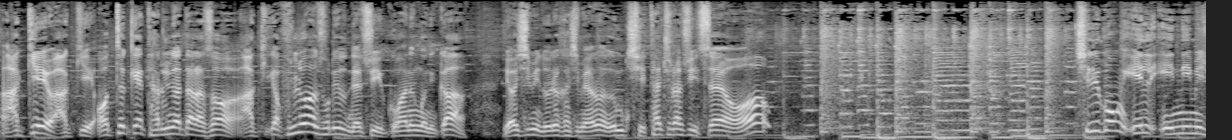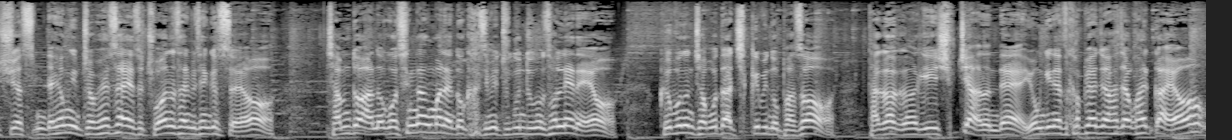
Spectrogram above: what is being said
악기예요, 악기. 어떻게 다루냐에 따라서 악기가 훌륭한 소리도 낼 수 있고 하는 거니까 열심히 노력하시면 음치 탈출할 수 있어요. 7012님이 주셨습니다. 형님, 저 회사에서 좋아하는 사람이 생겼어요. 잠도 안 오고 생각만 해도 가슴이 두근두근 설레네요. 그분은 저보다 직급이 높아서 다가가기 쉽지 않은데 용기 내서 커피 한 잔 하자고 할까요?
